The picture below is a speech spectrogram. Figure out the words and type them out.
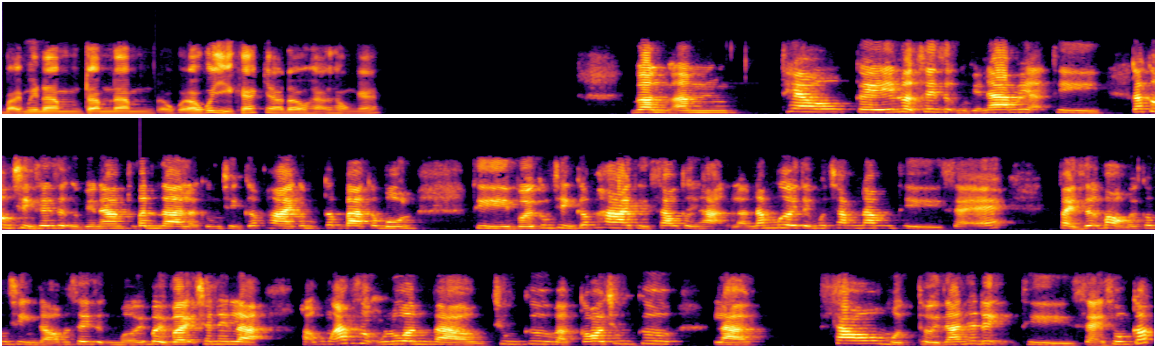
70 năm, trăm năm đâu, đâu có gì khác nhau đâu hả Hồng Nga? Vâng, um, theo cái luật xây dựng của Việt Nam ấy ạ thì các công trình xây dựng ở Việt Nam phân ra là công trình cấp 2, cấp 3, cấp 4 thì với công trình cấp 2 thì sau thời hạn là 50 tới 100 năm thì sẽ phải dỡ bỏ cái công trình đó và xây dựng mới bởi vậy cho nên là họ cũng áp dụng luôn vào chung cư và coi chung cư là sau một thời gian nhất định thì sẽ xuống cấp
